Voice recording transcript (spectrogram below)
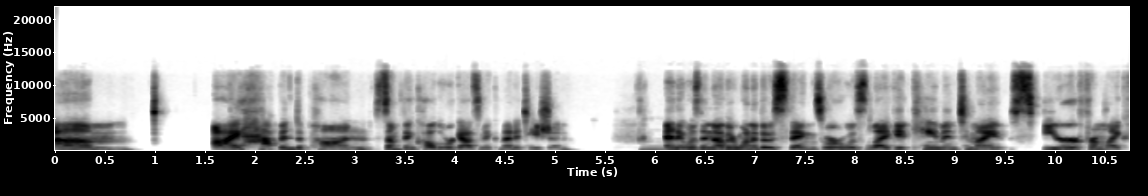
um, I happened upon something called orgasmic meditation. And it was mm. another one of those things where it was like it came into my sphere from like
